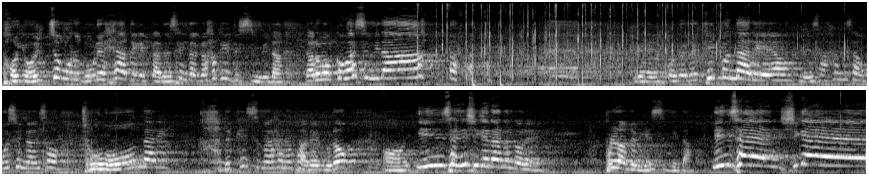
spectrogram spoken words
더 열정으로 노래해야 되겠다는 생각을 하게 됐습니다. 여러분 고맙습니다. 네, 오늘은 기쁜 날이에요. 그래서 항상 웃으면서 좋은 날이 가득했으면 하는 바람으로 어, 인생시계라는 노래 불러드리겠습니다. 인생시계!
